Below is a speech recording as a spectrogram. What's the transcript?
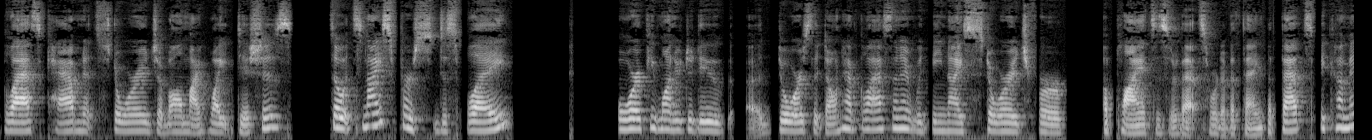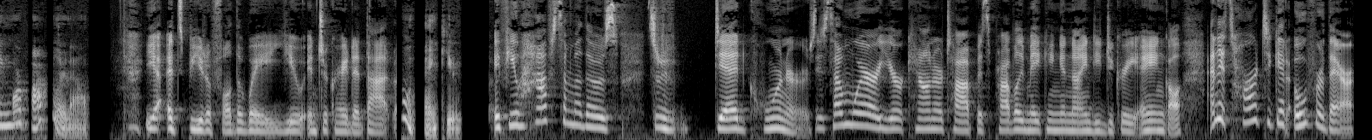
glass cabinet storage of all my white dishes. So it's nice for display. Or if you wanted to do uh, doors that don't have glass in it, would be nice storage for appliances or that sort of a thing. But that's becoming more popular now. Yeah, it's beautiful the way you integrated that. Oh, thank you. If you have some of those sort of dead corners. Somewhere your countertop is probably making a 90 degree angle and it's hard to get over there.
